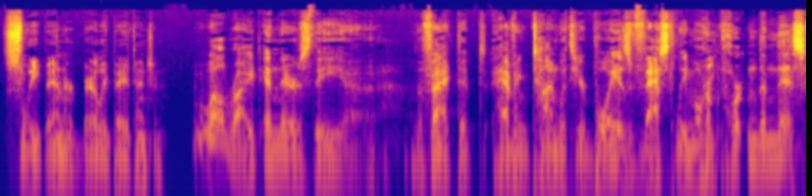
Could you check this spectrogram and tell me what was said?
sleep in or barely pay attention. Well, right, and there's the uh, the fact that having time with your boy is vastly more important than this.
